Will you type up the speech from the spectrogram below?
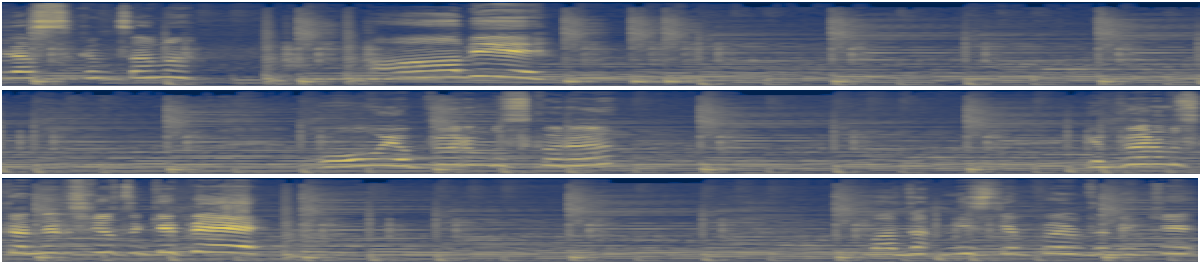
biraz sıkıntı ama. Abi. Oo yapıyorum bu skoru. Yapıyorum bu skoru. Ne düşünüyorsun Kepi? Valla mis yapıyorum tabii ki.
